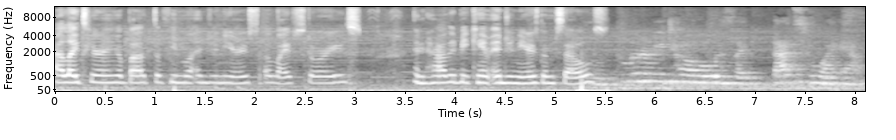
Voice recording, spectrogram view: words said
I liked hearing about the female engineers' uh, life stories and how they became engineers themselves. Glittery toes, like that's who I am.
